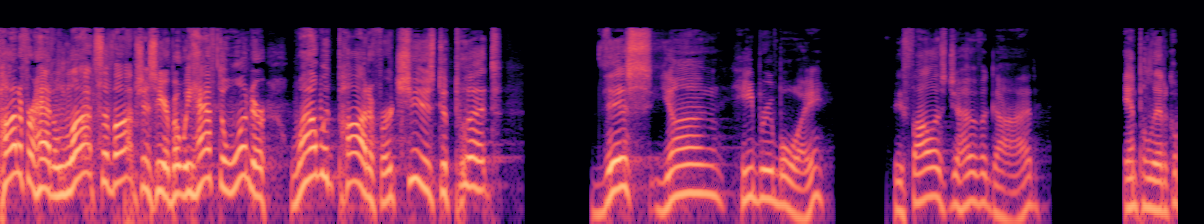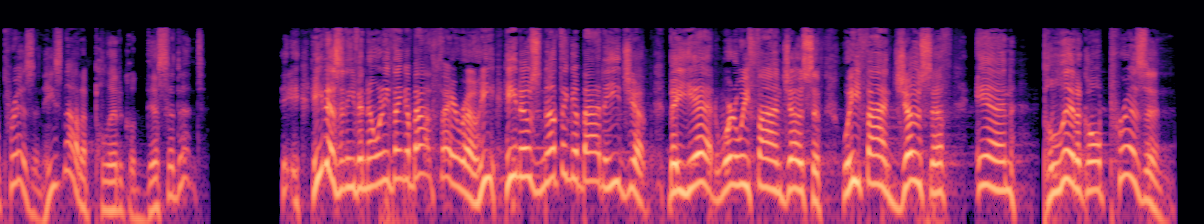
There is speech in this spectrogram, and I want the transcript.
Potiphar had lots of options here, but we have to wonder why would Potiphar choose to put this young Hebrew boy who follows Jehovah God in political prison? He's not a political dissident. He doesn't even know anything about Pharaoh. He, he knows nothing about Egypt. But yet, where do we find Joseph? We find Joseph in political prison.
